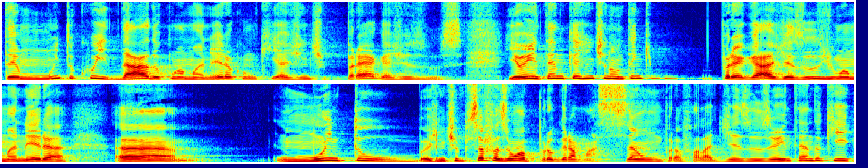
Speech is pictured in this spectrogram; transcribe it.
ter muito cuidado com a maneira com que a gente prega Jesus. E eu entendo que a gente não tem que pregar Jesus de uma maneira uh, muito. A gente precisa fazer uma programação para falar de Jesus. Eu entendo que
